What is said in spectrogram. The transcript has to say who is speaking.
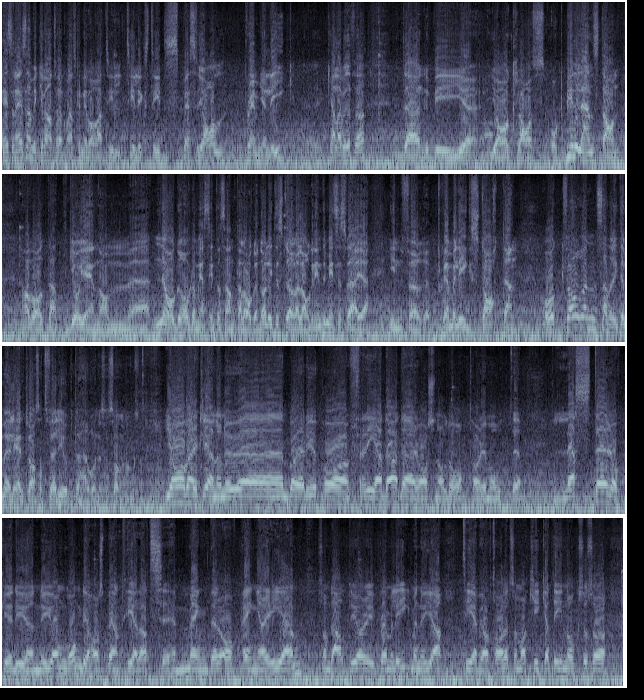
Speaker 1: Hejsan hejsan, mycket varmt välkomna ska ni vara till tilläggstid special Premier League eh, kallar vi det för. Där vi, eh, jag, Claes och Billy Lansdown har valt att gå igenom eh, några av de mest intressanta lagen och lite större lagen, inte minst i Sverige, inför Premier League-starten. Och får en sannolikt en möjlighet, Claes, att följa upp det här under säsongen också.
Speaker 2: Ja, verkligen. Och nu eh, börjar det ju på fredag där Arsenal då tar emot eh, Leicester och eh, det är en ny omgång. Det har spenderats eh, mängder av pengar igen som det alltid gör i Premier League med nya TV-avtalet som har kickat in också så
